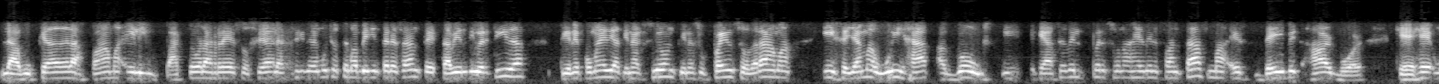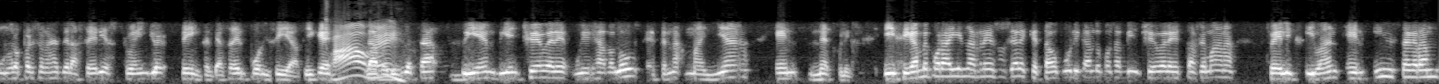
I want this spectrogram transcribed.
la búsqueda de la fama, el impacto de las redes sociales, así que tiene muchos temas bien interesantes, está bien divertida, tiene comedia, tiene acción, tiene suspenso, drama, y se llama We Have a Ghost, y el que hace del personaje del fantasma es David Harbour, que es eh, uno de los personajes de la serie Stranger Things, el que hace del policía, así que Ah, la película está bien, bien chévere, We Have a Ghost, estrena mañana en Netflix. Y síganme por ahí en las redes sociales que he estado publicando cosas bien chéveres esta semana. Félix Iván en Instagram,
